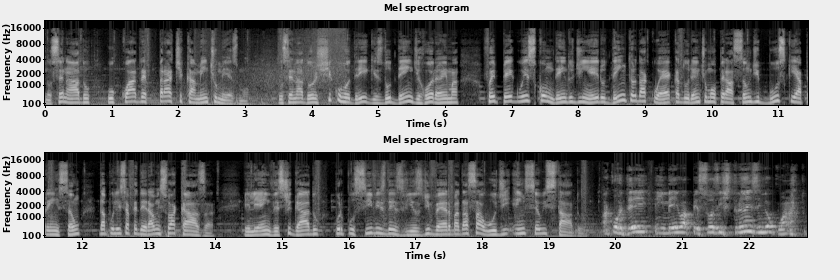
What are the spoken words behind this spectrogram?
No Senado, o quadro é praticamente o mesmo. O senador Chico Rodrigues, do DEM de Roraima, foi pego escondendo dinheiro dentro da cueca durante uma operação de busca e apreensão da Polícia Federal em sua casa. Ele é investigado por possíveis desvios de verba da saúde em seu estado. Acordei em meio a pessoas estranhas em meu quarto.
